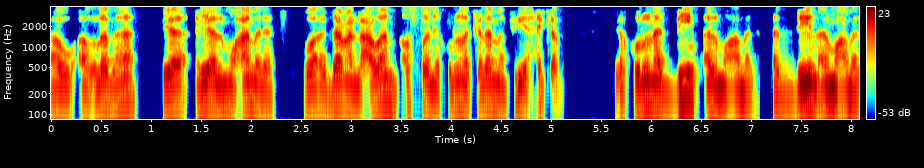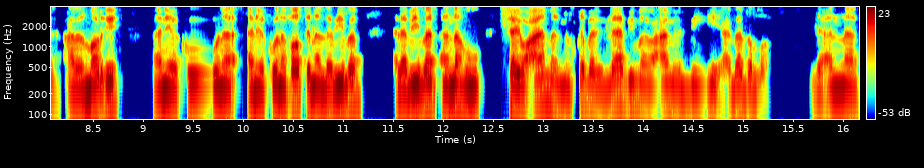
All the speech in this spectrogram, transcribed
أو أغلبها هي هي المعاملات. ودائما العوام أصلا يقولون كلاما فيه حكم. يقولون الدين المعاملة الدين المعاملة على المرء أن يكون أن يكون فاطنا لبيبا لبيبا أنه سيعامل من قبل الله بما يعامل به عباد الله. لأن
